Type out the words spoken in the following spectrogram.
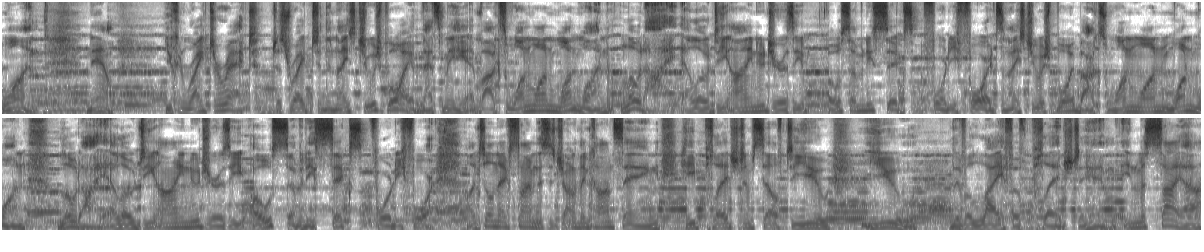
1. Now, you can write direct. Just write to the nice Jewish boy. That's me at box 1111 Lodi, L O D I, New Jersey 07644. It's a nice Jewish boy, box 1111 Lodi, L O D I, New Jersey 07644. Until next time, this is Jonathan Cahn saying, He pledged himself to you. You live a life of pledge to Him. In Messiah,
